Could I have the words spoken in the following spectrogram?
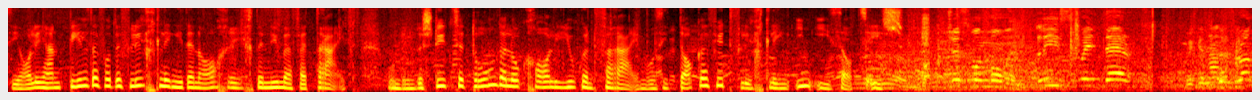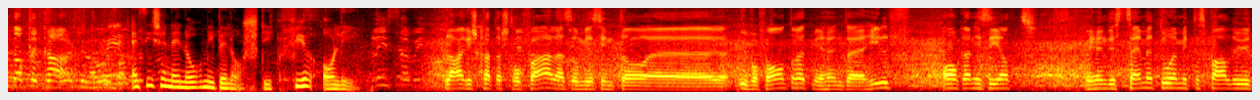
Sie alle haben Bilder der Flüchtlinge in den Nachrichten nicht mehr vertreibt und unterstützen darum den lokalen Jugendverein, wo seit Tagen für die Flüchtlinge im Einsatz ist. Just one moment. Please wait there. Es ist eine enorme Belastung für alle. Die Lage ist katastrophal. Also wir sind da äh, überfordert. Wir haben äh, Hilfe organisiert. Wir haben uns zusammentun mit ein paar Leuten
